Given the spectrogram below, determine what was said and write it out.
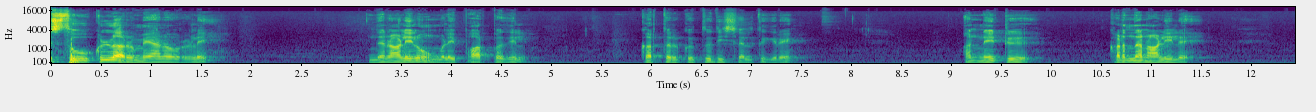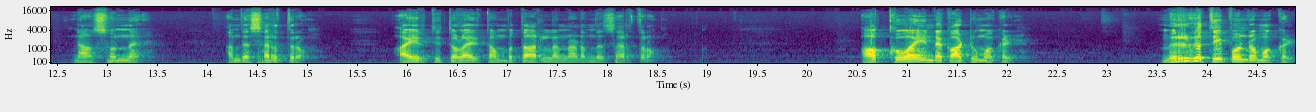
கிறிஸ்துவுக்குள் அருமையானவர்களே இந்த நாளிலும் உங்களை பார்ப்பதில் கர்த்தருக்கு துதி செலுத்துகிறேன். அந்நேற்று கடந்த நாளிலே நான் சொன்ன அந்த சரித்திரம் ஆயிரத்தி தொள்ளாயிரத்தி ஐம்பத்தாறில் நடந்த சரித்திரம் ஆக்குவா என்ற காட்டு மக்கள் மிருகத்தை போன்ற மக்கள்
